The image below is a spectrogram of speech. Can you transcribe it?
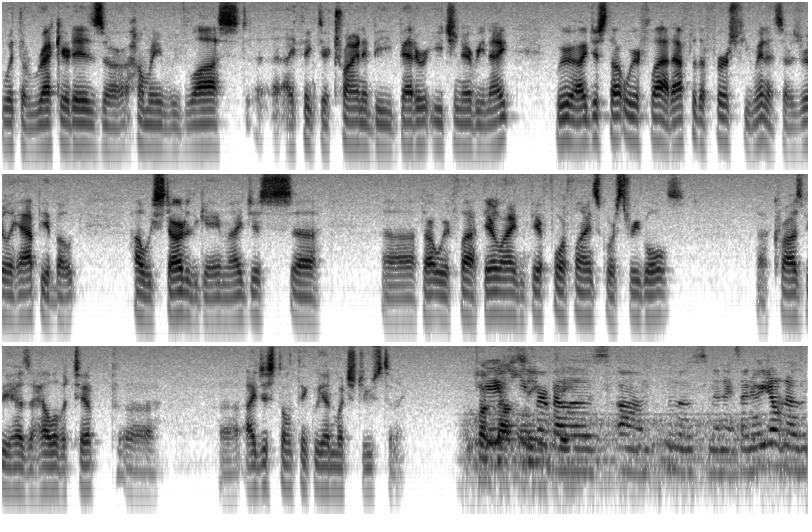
what the record is or how many we've lost. I think they're trying to be better each and every night. We were, I just thought we were flat. After the first few minutes, I was really happy about how we started the game. I just, uh, uh, thought we were flat. Their line, their fourth line scores three goals. Uh, Crosby has a hell of a tip. Uh, uh, I just don't think we had much juice tonight. You You talked gave about seeing Kiefer Bellows um, the most minutes. I know you don't know the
